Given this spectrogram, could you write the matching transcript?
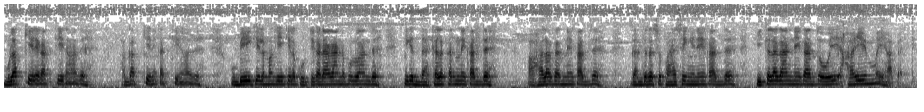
මුලක් කියලා එකක් තියනවාද? අගක් කියන එකක් තියනවාද? උඹේ කියලා මගේ කියලා කුට්ටි කඩා ගන්න පුළුවන්ද? මේක දැකලා කරන එකක්ද? අහලා කරන එකක්ද? ගන්ධ රස පහසෙන් එන එකක්ද? හිතලා ගන්න එකක්ද? ওই හයෙන්ම එහා පැත්තේ.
